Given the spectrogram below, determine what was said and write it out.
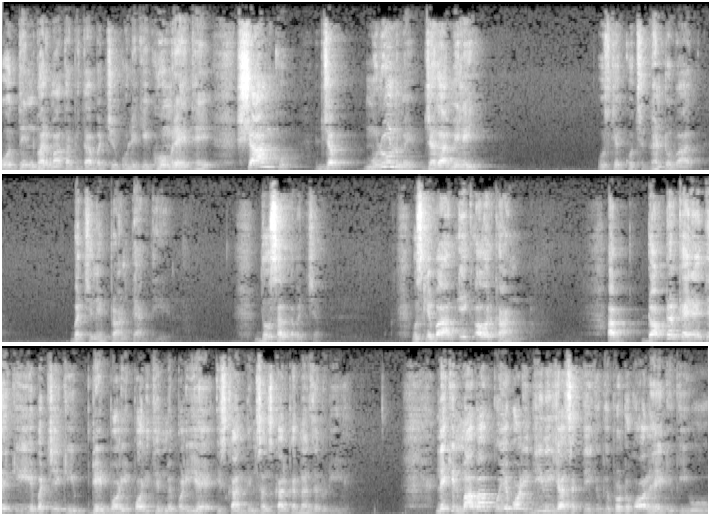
वो दिन भर माता पिता बच्चे को लेके घूम रहे थे। शाम को जब मुलुंड में जगह मिली, उसके कुछ घंटों बाद बच्चे ने प्राण त्याग दिए। दो साल का बच्चा। उसके बाद एक और कांड। अब डॉक्टर कह रहे थे कि ये बच्चे की डेड बॉडी पॉलीथीन में पड़ी है, इसका अंतिम संस्कार करना ज़रूरी है। लेकिन माँ बाप को ये बॉडी दी नहीं जा सकती क्योंकि प्रोटोकॉल है, क्योंकि वो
